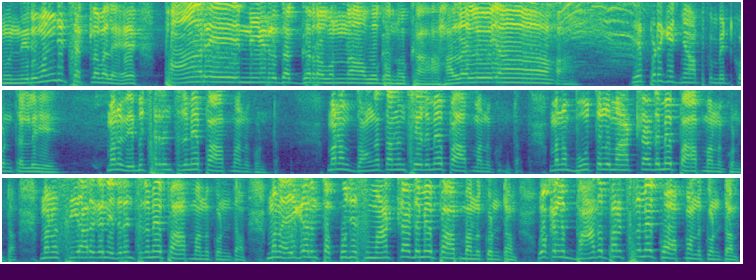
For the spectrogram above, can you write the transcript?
నువ్వు నిర్వంజి చెట్ల వలె పారే నీరు దగ్గర ఉన్నావు గనుక. హలలుయా ఎప్పటికీ జ్ఞాపకం పెట్టుకుని తల్లి. మనం వ్యభిచరించడమే పాపం అనుకుంటాం. మనం దొంగతనం చేయడమే పాపం అనుకుంటాం. మనం బూతులు మాట్లాడడమే పాపం అనుకుంటాం. మన సిఆర్ గారిని ఎదిరించడమే పాపం అనుకుంటాం. మన అయ్యగారిని తక్కువ చేసి మాట్లాడడమే పాపం అనుకుంటాం. ఒకరిని బాధపరచడమే కోపం అనుకుంటాం.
